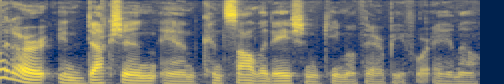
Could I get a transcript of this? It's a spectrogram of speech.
What are induction and consolidation chemotherapy for AML?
